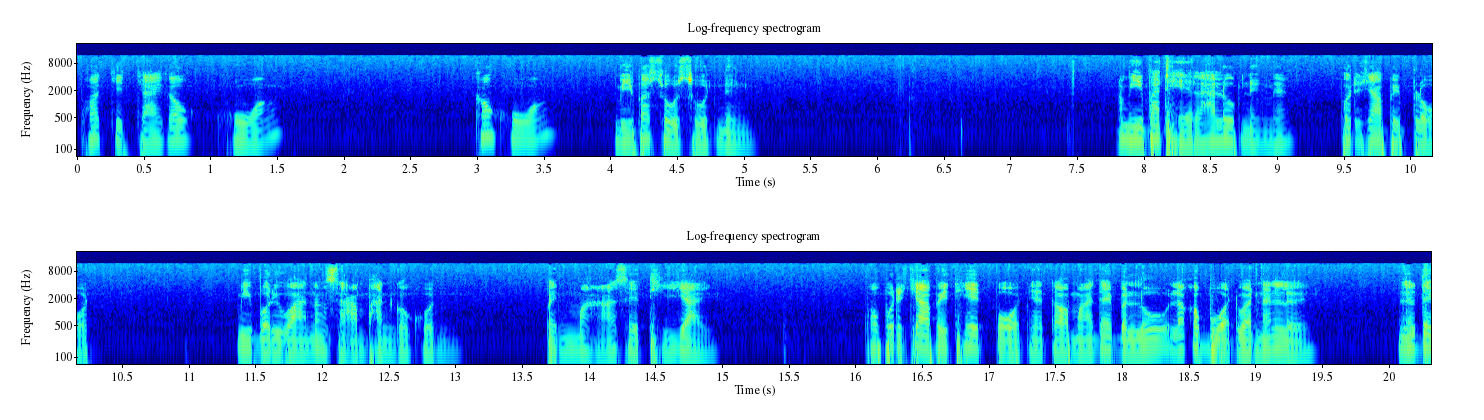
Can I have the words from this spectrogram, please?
เพราะจิตใจเขาหวงเขาหวง มีพระสูตรสูตรหนึ่ง มีพระเถระรูปหนึ่งนะพระเจ้าไปโปรด มีบริวารตั้งสามพันกว่าคน เป็นมหาเศรษฐีใหญ่ พอพระพุทธเจ้าไปเทศโปรดเนี่ยต่อมาได้บรรลุแล้วก็บวชวันนั้นเลย แล้วได้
